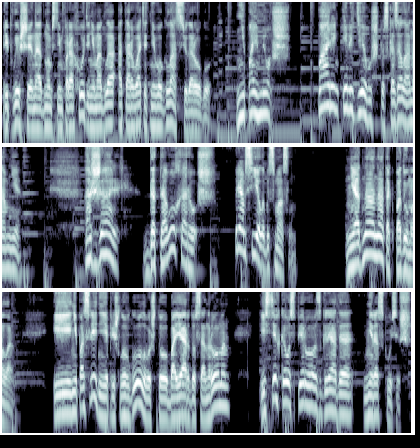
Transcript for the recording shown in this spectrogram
приплывшая на одном с ним пароходе, не могла оторвать от него глаз всю дорогу. «Не поймешь, парень или девушка», — сказала она мне. «А жаль, до того хорош, прям съела бы с маслом». Не одна она так подумала. И не последнее пришло в голову, что Боярдо Сан-Роман из тех, кого с первого взгляда не раскусишь.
